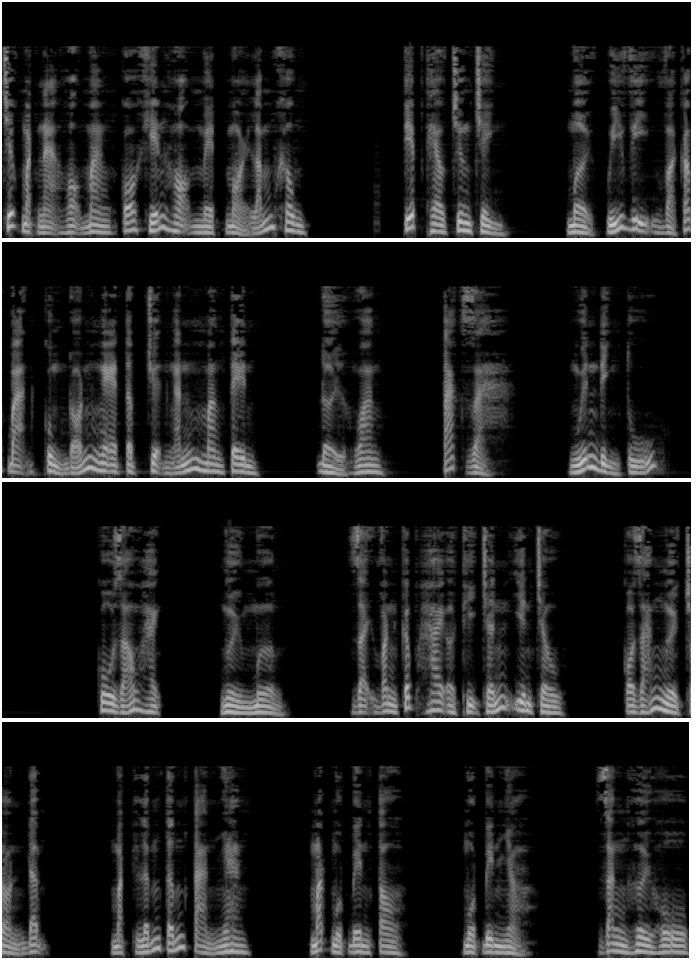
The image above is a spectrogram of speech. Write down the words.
Trước mặt nạ họ mang có khiến họ mệt mỏi lắm không? Tiếp theo chương trình, mời quý vị và các bạn cùng đón nghe tập truyện ngắn mang tên Đời Hoang, tác giả Nguyễn Đình Tú Cô giáo Hạnh, người Mường, dạy văn cấp 2 ở thị trấn Yên Châu, có dáng người tròn đậm, mặt lấm tấm tàn nhang, mắt một bên to, một bên nhỏ, răng hơi hô,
